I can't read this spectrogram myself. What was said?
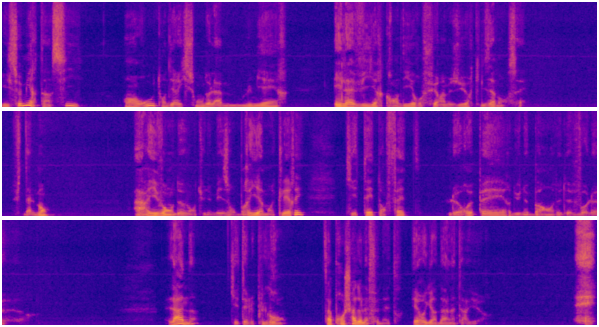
Ils se mirent ainsi en route en direction de la lumière et la virent grandir au fur et à mesure qu'ils avançaient. Finalement, arrivant devant une maison brillamment éclairée, qui était en fait le repère d'une bande de voleurs. L'âne, qui était le plus grand, s'approcha de la fenêtre et regarda à l'intérieur. Hé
